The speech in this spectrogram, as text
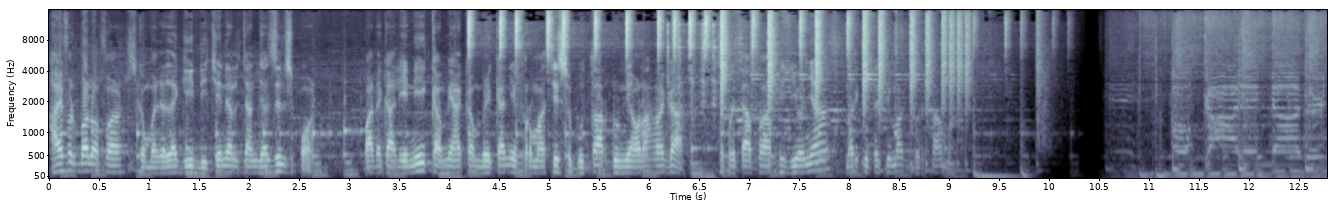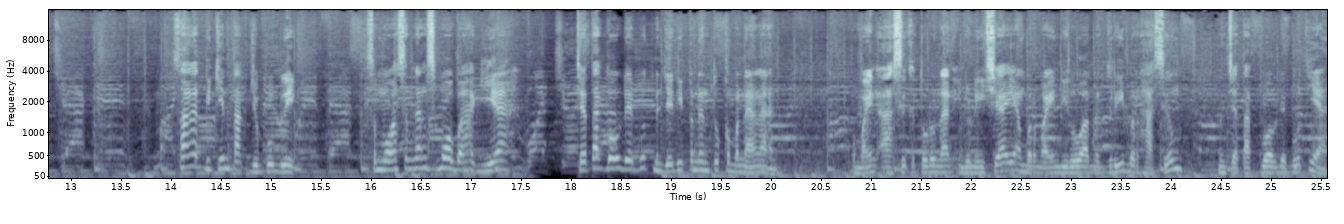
Hai Football Lovers, kembali lagi di channel Chan Jazil Sport. Pada kali ini kami akan memberikan informasi seputar dunia olahraga. Seperti apa videonya? Mari kita simak bersama. sangat bikin takjub publik. Semua senang, semua bahagia. Cetak gol debut menjadi penentu kemenangan. Pemain asli keturunan Indonesia yang bermain di luar negeri berhasil mencetak gol debutnya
